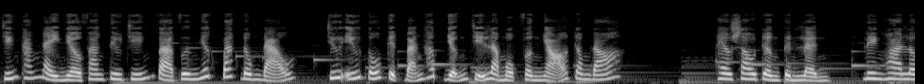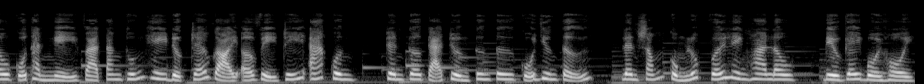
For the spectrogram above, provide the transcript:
chiến thắng này nhờ Phan Tiêu Chiến và Vương Nhất Bác đông đảo, chứ yếu tố kịch bản hấp dẫn chỉ là một phần nhỏ trong đó. Theo sau Trần Tình lệnh, Liên Hoa Lâu của Thành Nghị và Tăng Thuấn Hy được réo gọi ở vị trí Á quân, trên cơ cả trường tương tư của Dương Tử, lên sóng cùng lúc với Liên Hoa Lâu, điều gây bồi hồi,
